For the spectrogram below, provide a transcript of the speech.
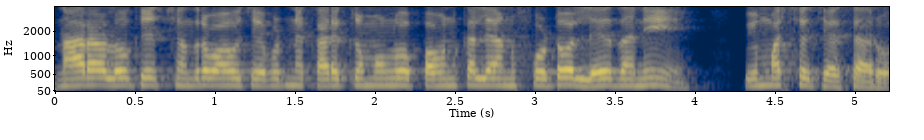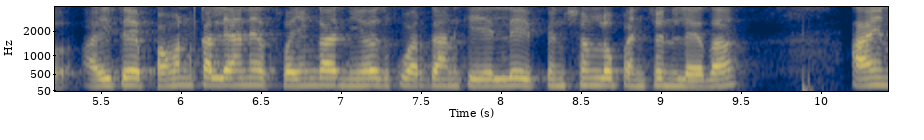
నారా లోకేష్ చంద్రబాబు చేపట్టిన కార్యక్రమంలో పవన్ కళ్యాణ్ ఫోటో లేదని విమర్శ చేశారు. అయితే పవన్ కళ్యాణే స్వయంగా నియోజకవర్గానికి వెళ్ళి పెన్షన్లు పంచని లేదా? ఆయన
